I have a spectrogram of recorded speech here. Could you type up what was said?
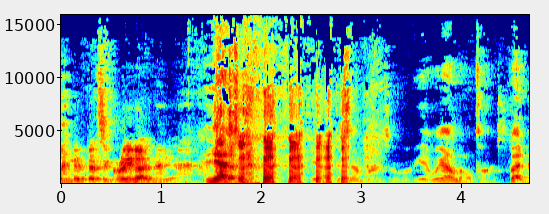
admit that's a great idea. yes yeah, December is a little, yeah, we got a little time, but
